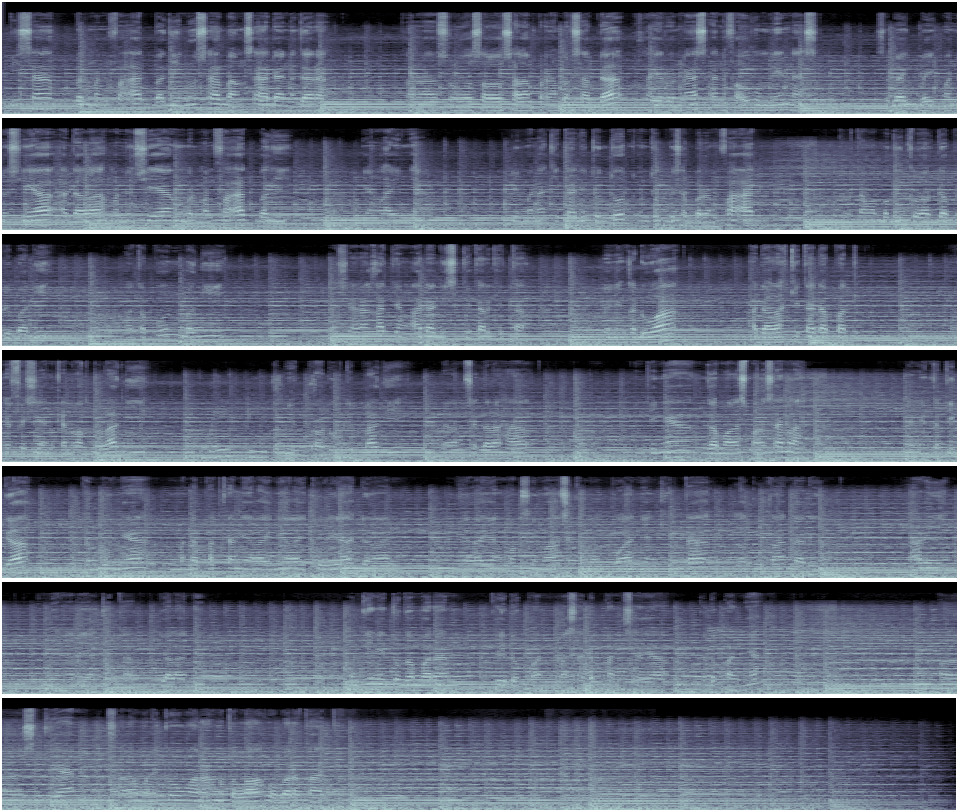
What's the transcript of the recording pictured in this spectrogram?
bisa bermanfaat bagi nusa, bangsa, dan negara. Karena Rasulullah SAW pernah bersabda, "Khairun nas anfa'uhum linnas." Sebaik-baik manusia adalah manusia yang bermanfaat bagi yang lainnya, di mana kita dituntut untuk bisa bermanfaat, terutama bagi keluarga pribadi ataupun bagi masyarakat yang ada di sekitar kita. Dan yang kedua adalah kita dapat mengefisienkan waktu lagi, lebih produktif lagi dalam segala hal. Intinya nggak malas-malasan lah. Dan yang ketiga tentunya mendapatkan nilai-nilai kuliah dengan nilai yang maksimal sekemampuan yang kita lakukan dari hari demi hari yang kita jalani. Mungkin itu gambaran kehidupan masa depan saya ke depannya. Eh, sekian, assalamualaikum warahmatullahi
